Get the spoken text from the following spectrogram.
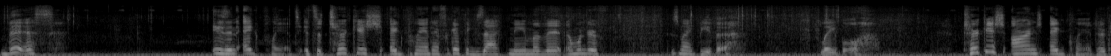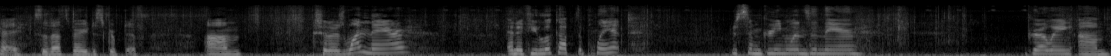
This is an eggplant. It's a Turkish eggplant. I forget the exact name of it. I wonder if this might be the label. Turkish orange eggplant. Okay, so that's very descriptive. Um, so there's one there. And if you look up the plant, just some green ones in there growing. Um,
